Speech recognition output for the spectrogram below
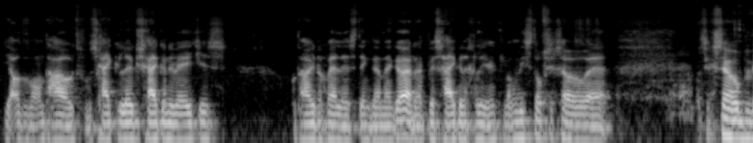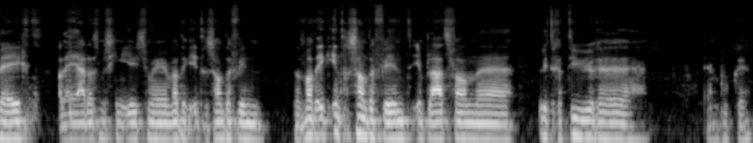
je altijd wel onthoudt. Van leuke scheikunde weetjes. Onthoud je nog wel eens. Denk dan denk ik, oh, dat heb ik weer scheikunde geleerd. Waarom die stof zich zo, eh, zich zo beweegt. Alleen ja, dat is misschien iets meer wat ik interessanter vind. Dat wat ik interessanter vind in plaats van eh, literatuur eh, en boeken.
